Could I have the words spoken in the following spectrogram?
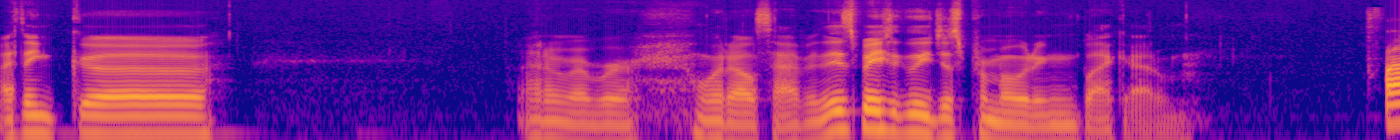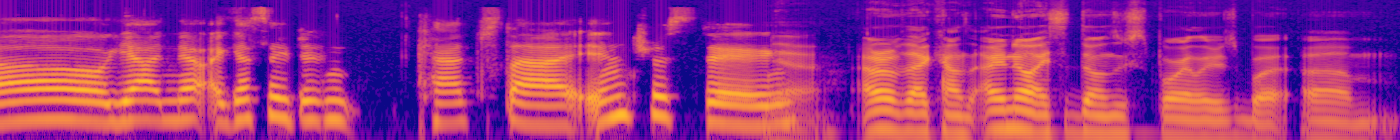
I think uh, I don't remember what else happened. It's basically just promoting Black Adam. Oh yeah, no, I guess I didn't catch that. Interesting. Yeah, I don't know if that counts. I know I said don't do spoilers, but um,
